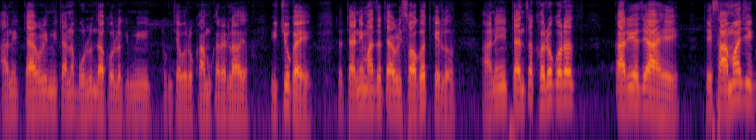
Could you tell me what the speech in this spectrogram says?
आणि त्यावेळी मी त्यांना बोलून दाखवलं की मी तुमच्याबरोबर काम करायला इच्छुक आहे. तर त्यांनी माझं त्यावेळी स्वागत केलं आणि त्यांचं खरोखरच कार्य जे आहे ते सामाजिक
